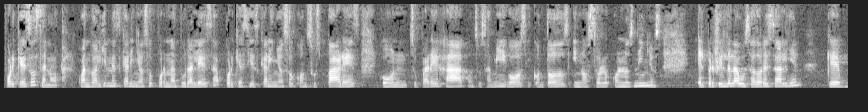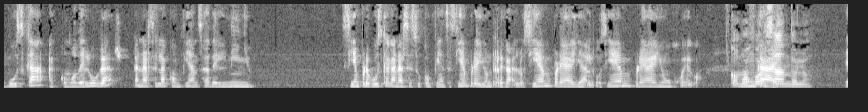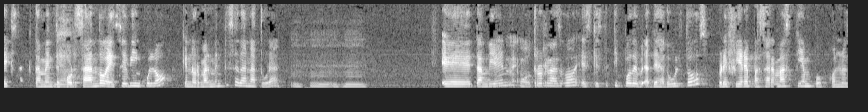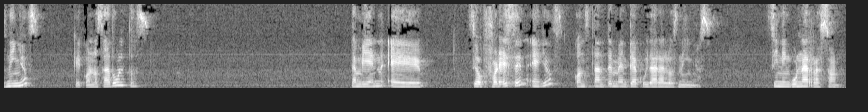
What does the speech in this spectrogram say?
porque eso se nota. Cuando alguien es cariñoso por naturaleza, porque así es cariñoso con sus pares, con su pareja, con sus amigos y con todos, y no solo con los niños. El perfil del abusador es alguien que busca a como de lugar ganarse la confianza del niño siempre busca ganarse su confianza, siempre hay un regalo, siempre hay algo, siempre hay un juego. Como forzándolo. exactamente, forzando ese vínculo que normalmente se da natural. Eh, también otro rasgo es que este tipo de, adultos prefiere pasar más tiempo con los niños que con los adultos. También eh, se ofrecen ellos constantemente a cuidar a los niños, sin ninguna razón.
